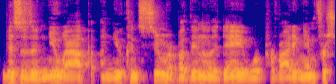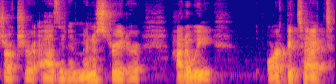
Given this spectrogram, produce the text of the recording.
this is a new app, a new consumer, but at the end of the day, we're providing infrastructure as an administrator. How do we architect,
